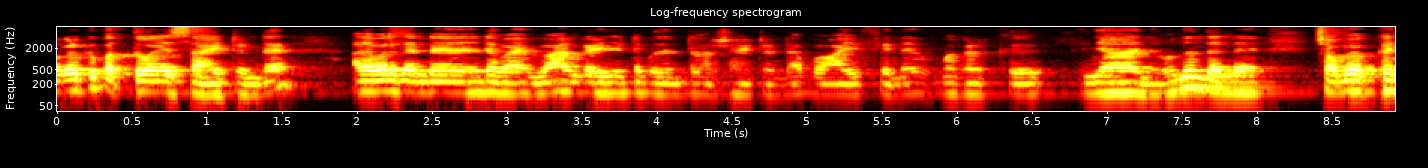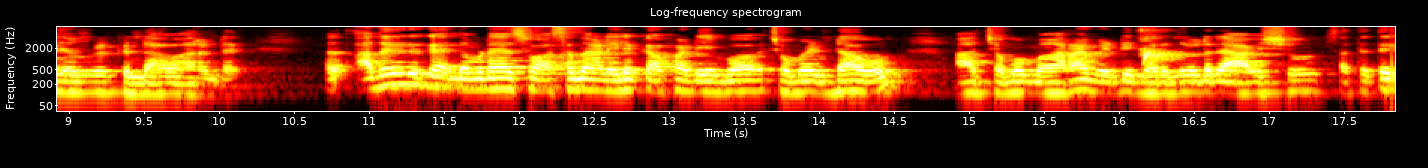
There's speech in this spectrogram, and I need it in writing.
മകൾക്ക് പത്ത് വയസ്സായിട്ടുണ്ട്. അതുപോലെ തന്നെ എന്റെ വിവാഹം കഴിഞ്ഞിട്ട് പതിനെട്ട് വർഷമായിട്ടുണ്ട്. വൈഫിന് മകൾക്ക് ഞാൻ ഒന്നും തന്നെ ചുമയൊക്കെ ഞങ്ങൾക്ക് ഉണ്ടാവാറുണ്ട്. അത് അത് നമ്മുടെ ശ്വാസനാളിയിൽ കഫ അടിയുമ്പോൾ ചുമ ഉണ്ടാവും. ആ ചുമ മാറാൻ വേണ്ടി മരുന്നുകളുടെ ഒരു ആവശ്യവും സത്യത്തിൽ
